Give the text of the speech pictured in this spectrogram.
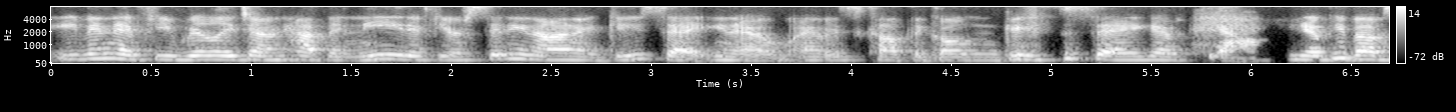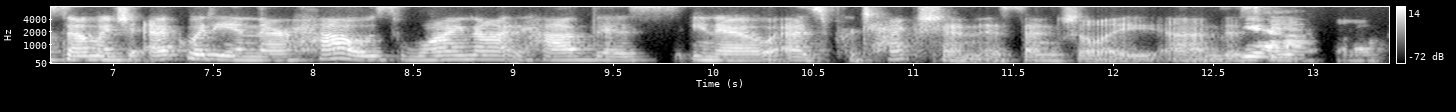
even if you really don't have the need, if you're sitting on a goose egg, you know, I always call it the golden goose egg of, Yeah. you know, people have so much equity in their house, why not have this, you know, as protection essentially, um, this Yeah. vehicle?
